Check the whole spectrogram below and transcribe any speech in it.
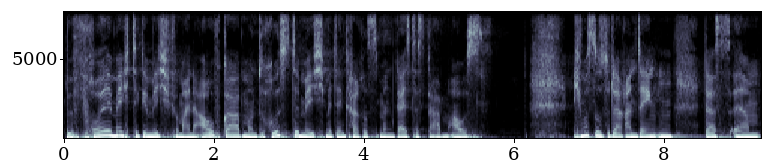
bevollmächtige mich für meine Aufgaben und rüste mich mit den Charismen, Geistesgaben aus. Ich musste so daran denken, dass ähm,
